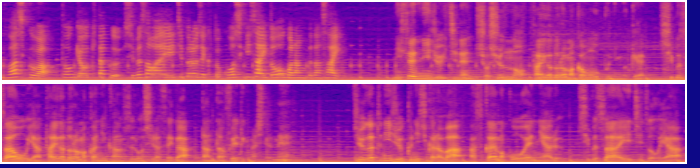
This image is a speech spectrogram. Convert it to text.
詳しくは東京北区渋沢栄一プロジェクト公式サイトをご覧ください。2021年初春の大河ドラマ館オープンに向け渋沢王や大河ドラマ館に関するお知らせがだんだん増えてきましたよね、10月29日からは飛鳥山公園にある渋沢栄一像や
